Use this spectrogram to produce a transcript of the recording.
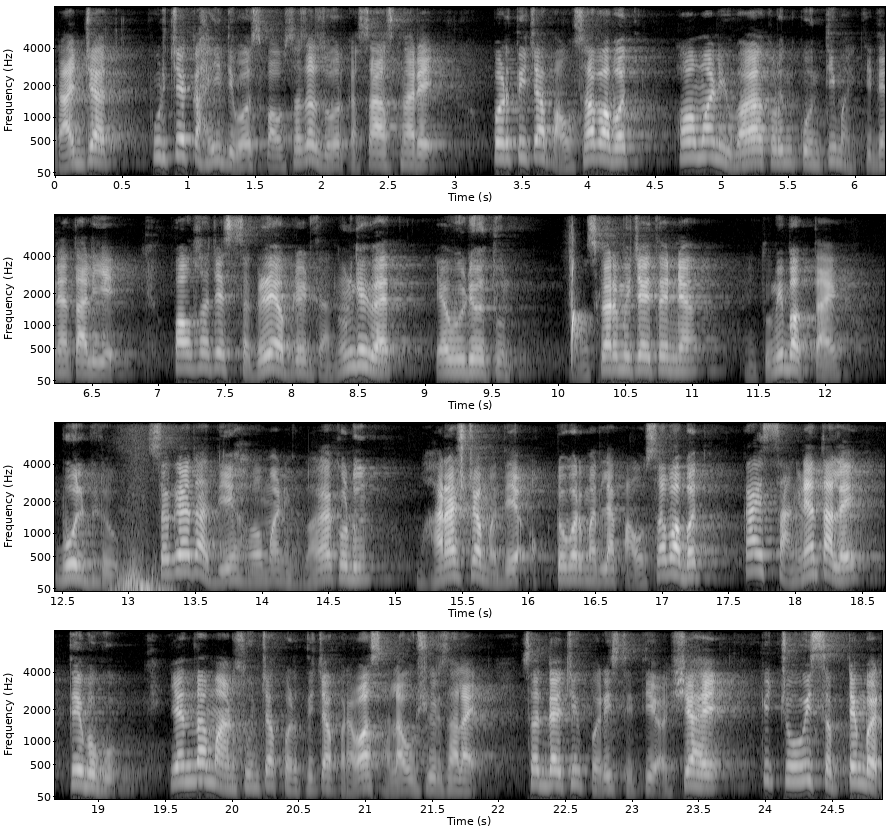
राज्यात पुढचे काही दिवस पावसाचा जोर कसा असणार आहे? परतीच्या पावसाबाबत हवामान विभागाकडून कोणती माहिती देण्यात आली आहे पावसाचे सगळे अपडेट जाणून घेऊयात या व्हिडिओतून. नमस्कार मी चैतन्य आणि तुम्ही बघताय बोल भिडू. सगळ्यात आधी हवामान विभागाकडून महाराष्ट्रामध्ये ऑक्टोबरमधल्या पावसाबाबत काय सांगण्यात आलंय ते बघू. यंदा मान्सूनच्या परतीच्या प्रवासाला उशीर झालाय. सध्याची परिस्थिती अशी आहे की चोवीस सप्टेंबर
